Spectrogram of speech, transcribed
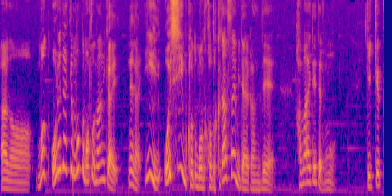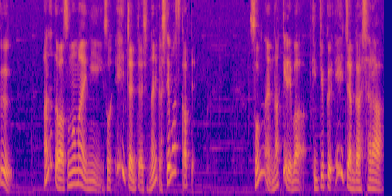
あのも俺だけもっともっと何かなんかいい美味しいこともことくださいみたいな感じで構えてても、結局、あなたはその前に、その A ちゃんに対して何かしてますかって。そんなになければ、結局 A ちゃんからしたら、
